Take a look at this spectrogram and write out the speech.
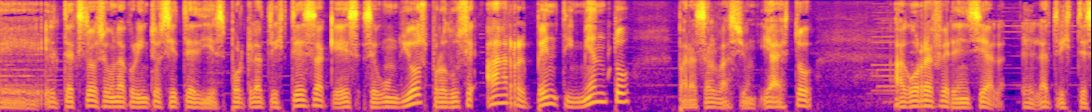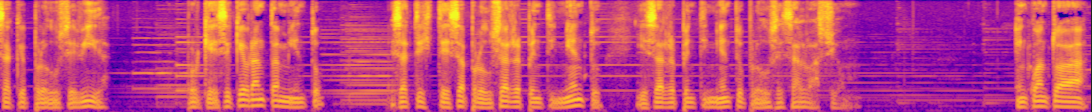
eh, el texto de 2 Corintios 7:10, porque la tristeza que es según Dios produce arrepentimiento para salvación. Y a esto hago referencia a eh, la, tristeza que produce vida, porque ese quebrantamiento, esa tristeza produce arrepentimiento y ese arrepentimiento produce salvación. En cuanto a,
